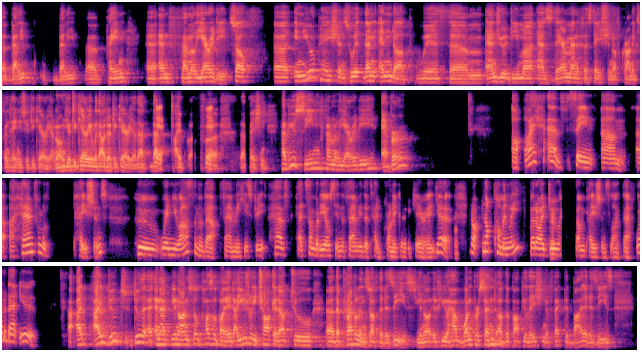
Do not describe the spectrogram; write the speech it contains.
uh, belly belly uh, pain uh, and familiarity. So uh, in your patients who then end up with um, angioedema as their manifestation of chronic spontaneous urticaria, no urticaria without urticaria, that that Yeah. type of Yeah. uh, that patient. Have you seen familiarity ever? Uh, I have seen um, a, a handful of patients who, when you ask them about family history, have had somebody else in the family that's had chronic urticaria. Yeah, not not commonly, but I do have some patients like that. What about you? I, I do do that, and I, you know, I'm still puzzled by it. I usually chalk it up to uh, the prevalence of the disease. You know, if you have one percent of the population affected by a disease,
